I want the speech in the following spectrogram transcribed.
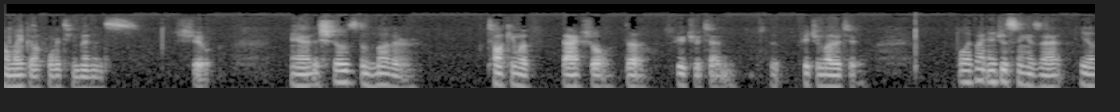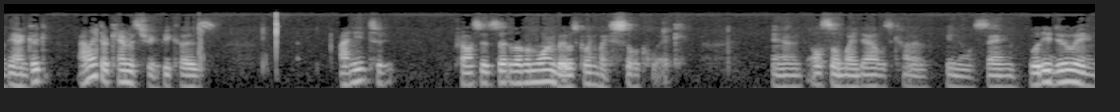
oh my god, 14 minutes. Shoot. And it shows the mother talking with the actual the future Ted, the future mother too. What I find interesting is that you know they had good. I like their chemistry because I need to process it a little more, but it was going by so quick. And also, my dad was kind of, you know, saying, "What are you doing?"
